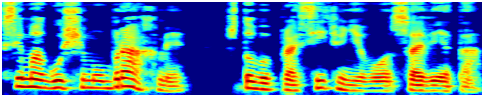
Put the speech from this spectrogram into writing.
всемогущему Брахме, чтобы просить у него совета.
